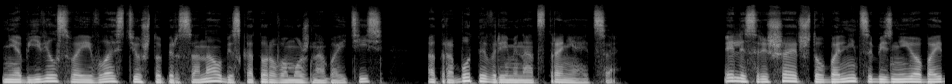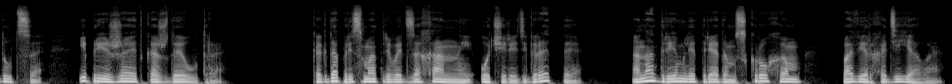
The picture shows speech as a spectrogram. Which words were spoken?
не объявил своей властью, что персонал, без которого можно обойтись, от работы временно отстраняется. Элис решает, что в больнице без нее обойдутся, и приезжает каждое утро. Когда присматривать за Ханной очередь Гретты, она дремлет рядом с Крохом поверх одеяла.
